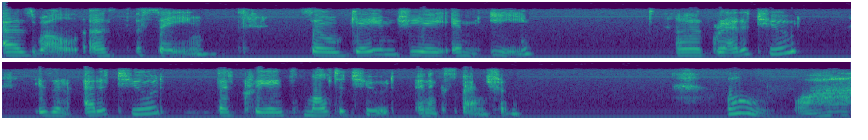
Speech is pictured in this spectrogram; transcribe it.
as well a, a, saying. So, game, G A M E, uh, gratitude is an attitude that creates multitude and expansion. Oh, wow.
